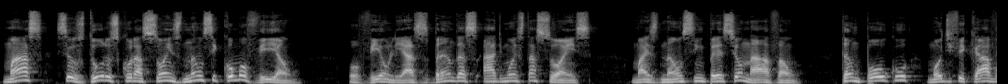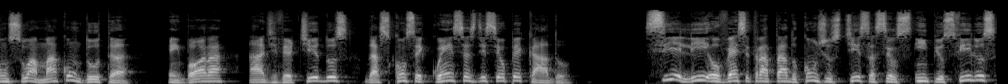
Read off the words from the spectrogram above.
mas seus duros corações não se comoviam. Ouviam-lhe as brandas admoestações, mas não se impressionavam. Tampouco modificavam sua má conduta, embora advertidos das consequências de seu pecado. Se Eli houvesse tratado com justiça seus ímpios filhos,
